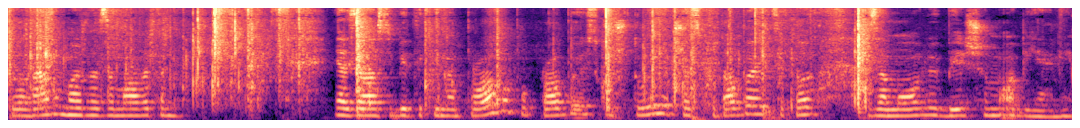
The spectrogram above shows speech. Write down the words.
кілограму можна замовити. Я взяла собі такі на пробу, попробую, скуштую. Якщо сподобається, то замовлю в більшому об'ємі.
